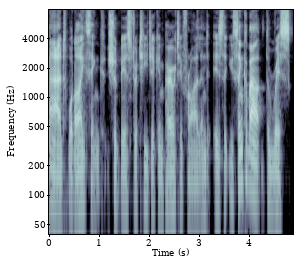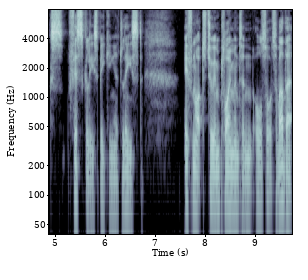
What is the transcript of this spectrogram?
add what I think should be a strategic imperative for Ireland, is that you think about the risks, fiscally speaking at least, if not to employment and all sorts of other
